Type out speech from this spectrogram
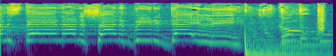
Understand, I'm just trying to be the daily. Scoop,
